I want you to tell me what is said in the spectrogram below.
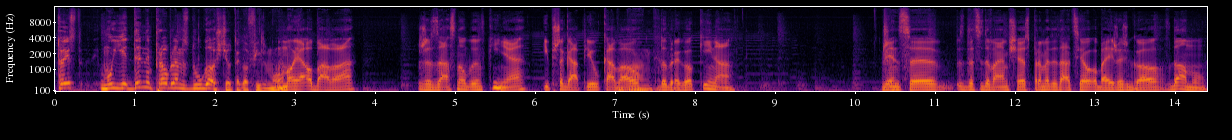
to jest mój jedyny problem z długością tego filmu. Moja obawa, że zasnąłbym w kinie i przegapił kawał Bank. dobrego kina. Więc e, zdecydowałem się z premedytacją obejrzeć go w domu.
